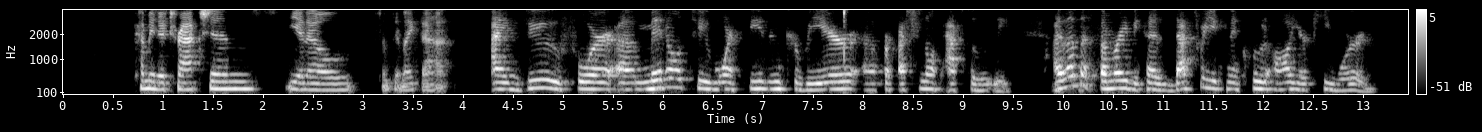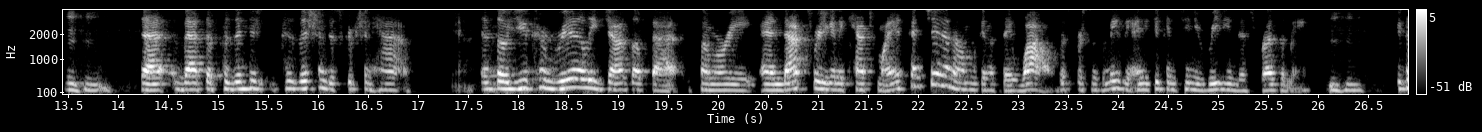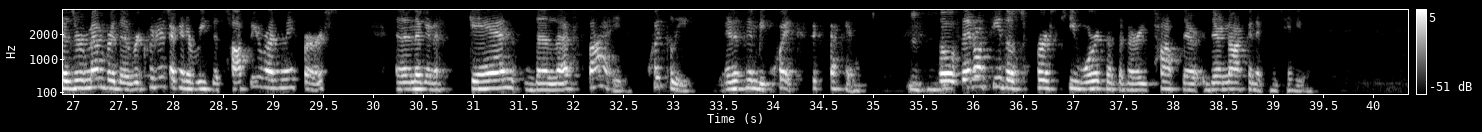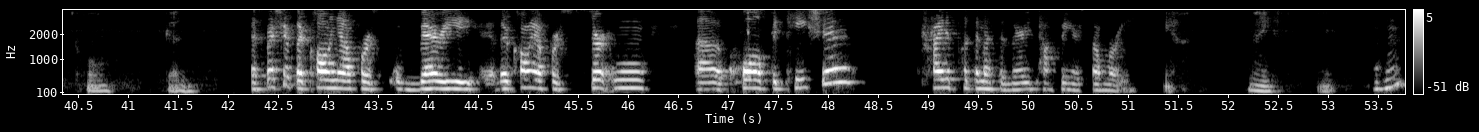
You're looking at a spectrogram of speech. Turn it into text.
coming attractions, you know, something like that? I do for middle to more seasoned career uh, professionals, absolutely. I love the summary because that's where you can include all your keywords Mhm. that that the position position description have. Yeah. And so you can really jazz up that summary, and that's where you're going to catch my attention, and I'm going to say, "Wow, this person's amazing. I need to continue reading this resume." Mhm. Because remember, the recruiters are going to read the top of your resume first, and then they're going to scan the left side quickly, and it's going to be quick, six seconds. Mhm. So if they don't see those first keywords at the very top, they're they're not going to continue. Cool. Good. Especially if they're calling out for very, they're calling out for certain uh, qualifications. Try to put them at the very top of your summary. Nice. nice. Mhm.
